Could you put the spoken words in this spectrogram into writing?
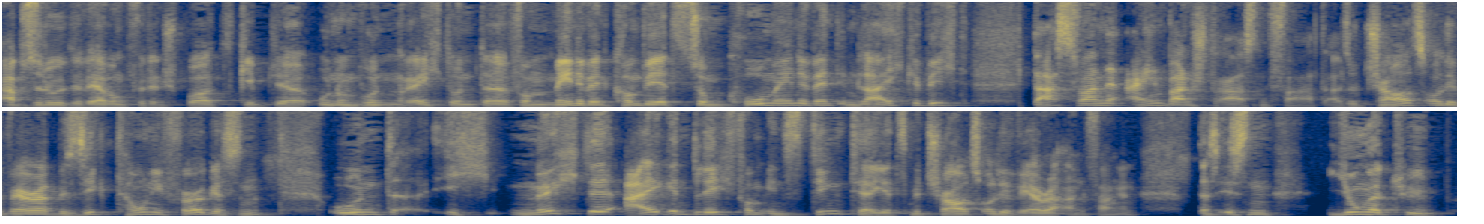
Absolute Werbung für den Sport, gibt dir unumwunden recht. Und äh, vom Main Event kommen wir jetzt zum Co-Main Event im Leichtgewicht. Das war eine Einbahnstraßenfahrt. Also Charles Oliveira besiegt Tony Ferguson. Und äh, ich möchte eigentlich vom Instinkt her jetzt mit Charles Oliveira anfangen. Das ist ein junger Typ,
